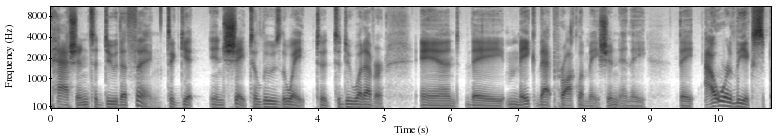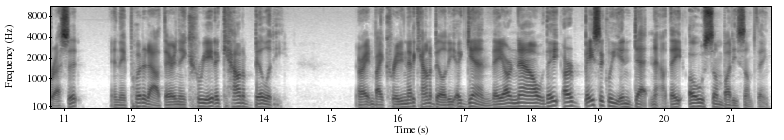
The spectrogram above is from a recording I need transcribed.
passion to do the thing, to get in shape, to lose the weight, to to do whatever. And they make that proclamation and they they outwardly express it and they put it out there and they create accountability. All right. And by creating that accountability, again, they are now, they are basically in debt now. They owe somebody something.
